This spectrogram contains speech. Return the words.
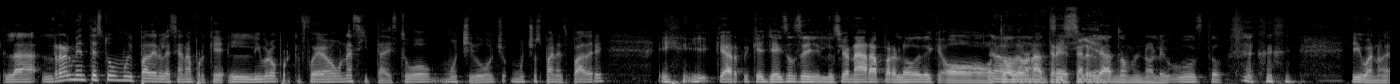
la- realmente estuvo muy padre la escena porque el libro, porque fue una cita, estuvo muy chido, mucho- muchos panes padre. Y, y que, que Jason se ilusionara para luego de que, oh, No, todo era una sí, treta, en realidad no, no le gustó. y bueno,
